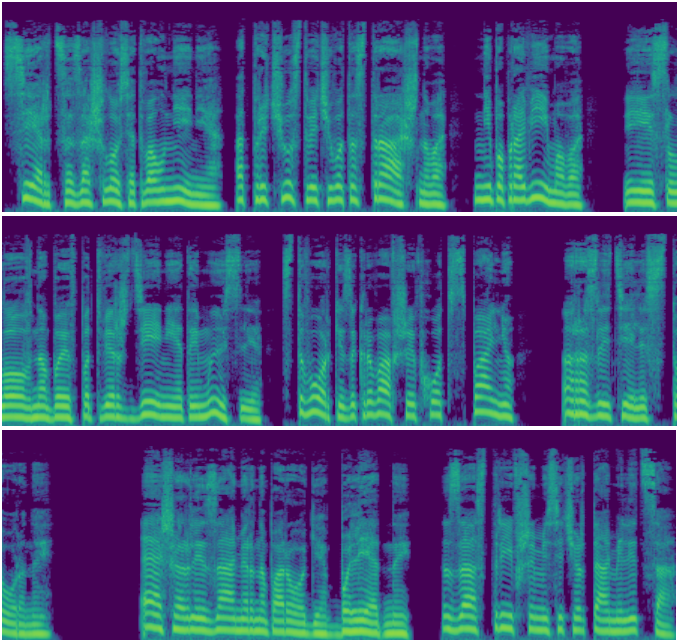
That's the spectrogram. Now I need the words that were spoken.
Сердце зашлось от волнения, от предчувствия чего-то страшного, непоправимого, и, словно бы в подтверждение этой мысли, створки, закрывавшие вход в спальню, разлетелись в стороны. Эшерли замер на пороге, бледный, заострившимися чертами лица,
